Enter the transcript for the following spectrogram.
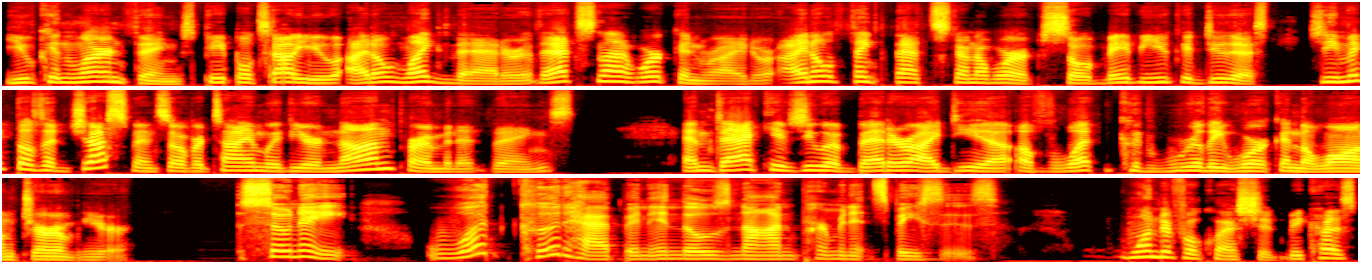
you can learn things. People tell you, I don't like that, or that's not working right, or I don't think that's going to work. So maybe you could do this. So you make those adjustments over time with your non permanent things. And that gives you a better idea of what could really work in the long term here. So, Nate, what could happen in those non permanent spaces? Wonderful question because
